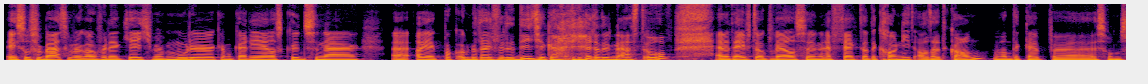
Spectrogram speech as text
soms verbaas ik over. Denk, jeetje, mijn moeder, ik heb een carrière als kunstenaar. Uh, oh ja, ik pak ook nog even de DJ-carrière ernaast op. En dat heeft ook wel zijn effect dat ik gewoon niet altijd kan. Want ik heb soms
